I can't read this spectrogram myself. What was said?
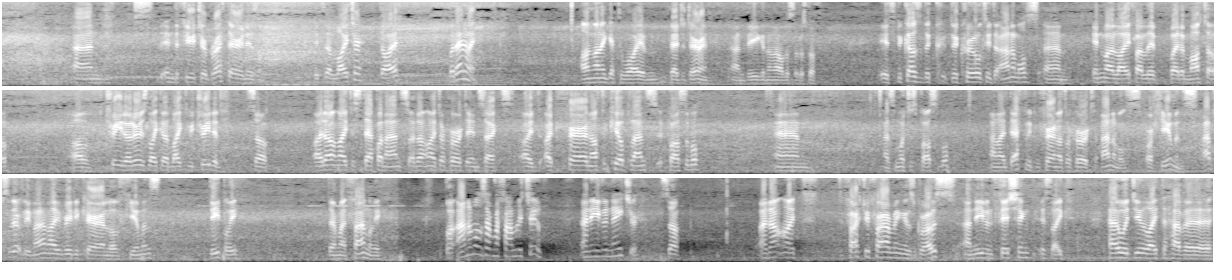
and in the future breatharianism. It's a lighter diet, but anyway, I'm gonna get to why I'm vegetarian and vegan and all this sort of stuff. It's because of the, the cruelty to animals. Um, in my life, I live by the motto of treat others like I'd like to be treated. So I don't like to step on ants. I don't like to hurt insects. I, I prefer not to kill plants if possible, um, as much as possible and I definitely prefer not to hurt animals or humans. Absolutely, man. I really care and love humans deeply. They're my family. But animals are my family too, and even nature. So I don't like factory farming is gross, and even fishing is like, how would you like to have a?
